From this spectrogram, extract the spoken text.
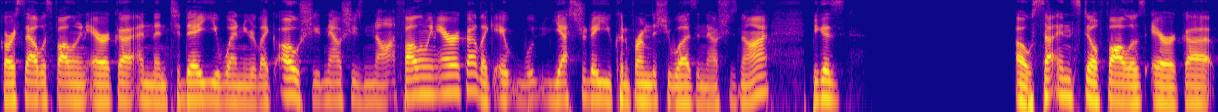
Garcelle was following Erika, and then today you went and you're like, oh, she now she's not following Erika. Like it yesterday you confirmed that she was, and now she's not because oh, Sutton still follows Erika.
